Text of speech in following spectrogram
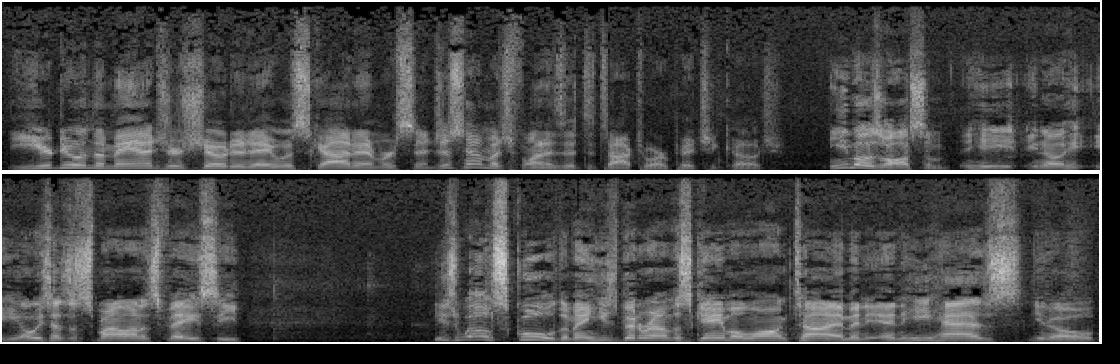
You're doing the manager show today with Scott Emerson. Just how much fun is it to talk to our pitching coach? Emo's awesome. He, you know, he, he always has a smile on his face. He he's well schooled. I mean, he's been around this game a long time, and, and he has, you know,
